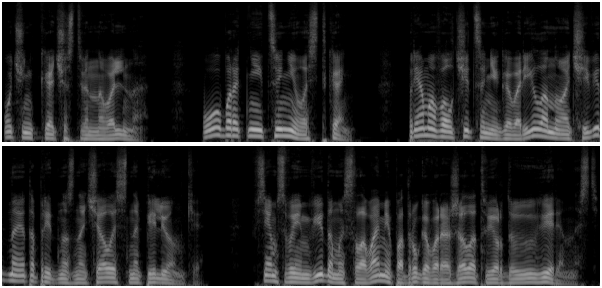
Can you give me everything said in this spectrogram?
очень качественного льна. У оборотней ценилась ткань. Прямо волчица не говорила, но очевидно это предназначалось на пеленке. Всем своим видом и словами подруга выражала твердую уверенность.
